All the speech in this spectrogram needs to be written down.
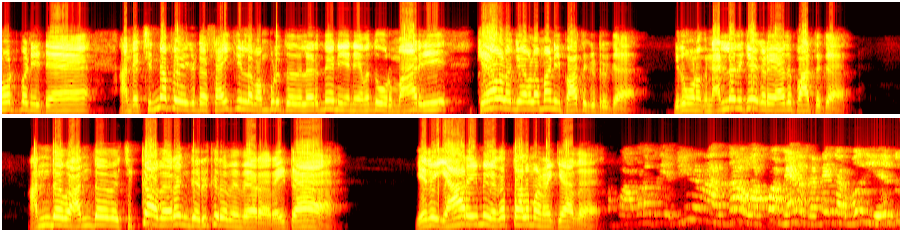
நோட் பண்ணிட்டேன். அந்த சின்ன பையன்கிட்ட சைக்கிளில் வம்புடுத்ததுலேருந்தே நீ என்னை வந்து ஒரு மாதிரி கேவலம் கேவலமாக நீ பார்த்துக்கிட்டு இருக்க. இது உனக்கு நல்லதுக்கே கிடையாது பார்த்துக்க. அந்த அந்த சிக்கா வேற இங்கே இருக்கிறவன் வேற ரைட்டா எதை யாரையுமே எகத்தாலமாக நினைக்காத அப்ப அவ்வளவு பெரிய வீரனா இருந்தா அவங்க அப்பா எழுத்து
